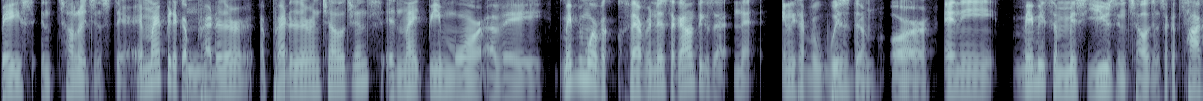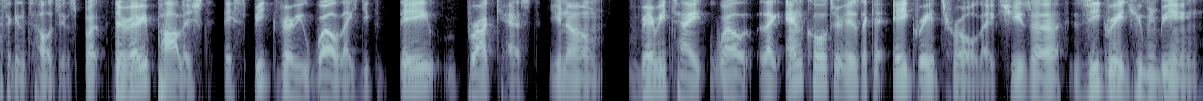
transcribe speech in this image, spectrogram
base intelligence there. It might be like a mm. predator, a predator intelligence. It might be more of a maybe more of a cleverness. Like I don't think it's a, any type of wisdom or any maybe some misused intelligence, like a toxic intelligence, but they're very polished. They speak very well. Like you, they broadcast, you know, very tight. Well, like Ann Coulter is like an A grade troll. Like she's a Z grade human being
